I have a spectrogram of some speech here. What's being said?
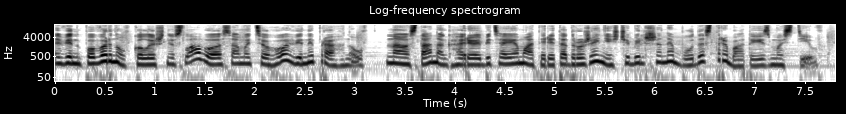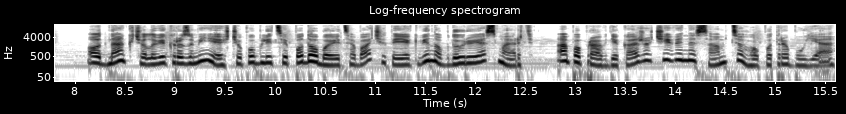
Він повернув колишню славу, а саме цього він і прагнув. Наостанок Гаррі обіцяє матері та дружині, що більше не буде стрибати із мостів. Однак чоловік розуміє, що публіці подобається бачити, як він обдурює смерть, а по правді кажучи, він і сам цього потребує.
